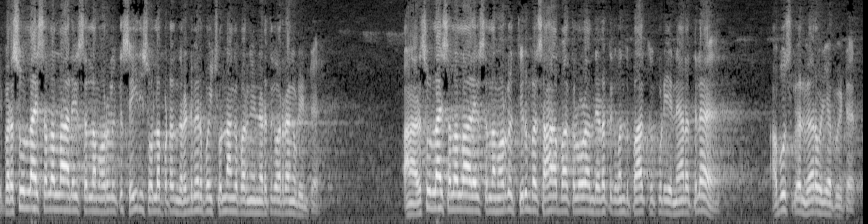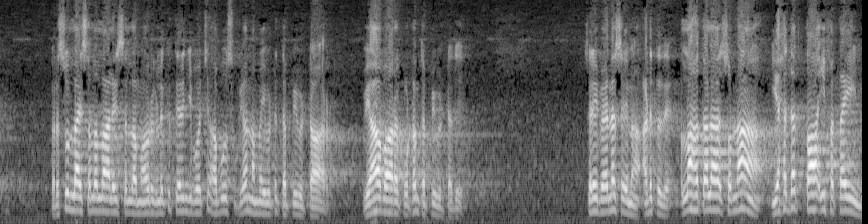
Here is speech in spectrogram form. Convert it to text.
இப்போ ரசூல்லாய் சல்லா அலைஹி வஸல்லம் அவர்களுக்கு செய்தி சொல்லப்பட்டது இந்த ரெண்டு பேரும் போய் சொன்னாங்க பாருங்க இந்த இடத்துக்கு வர்றாங்க அப்படின்ட்டு. ஆனால் ரசூல்லாய் சல்லா அலைஹி வஸல்லம் அவர்கள் திரும்ப சஹாபாக்களோடு அந்த இடத்துக்கு வந்து பார்க்கக்கூடிய நேரத்தில் அபூ சுஃபியான் வழியாக வழியா போயிட்டார். ரசூல்லாய் சல்லா அலைஹி வஸல்லம் அவர்களுக்கு தெரிஞ்சு போச்சு அபூ சுஃபியான் நம்மை விட்டு தப்பி விட்டார் வியாபார கூட்டம் தப்பிவிட்டது. சரி இப்போ என்ன செய்யணும்? அடுத்தது அல்லாஹால சொன்னா யஹதத் தாயிஃபத்தைன்.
